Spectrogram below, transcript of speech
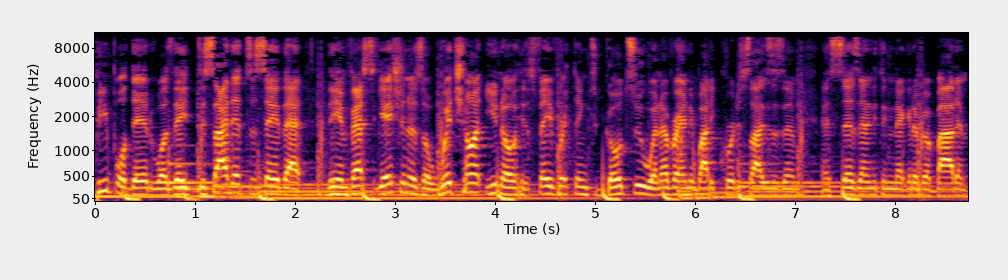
people did was they decided to say that the investigation is a witch hunt. You know, his favorite thing to go to whenever anybody criticizes him and says anything negative about him,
